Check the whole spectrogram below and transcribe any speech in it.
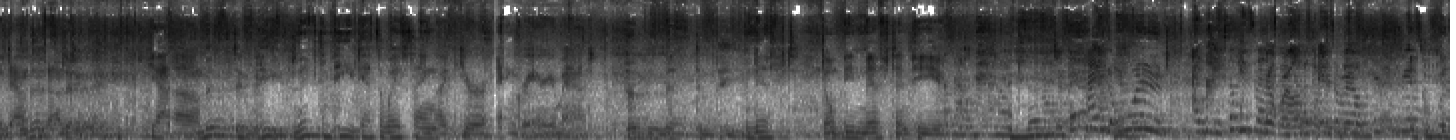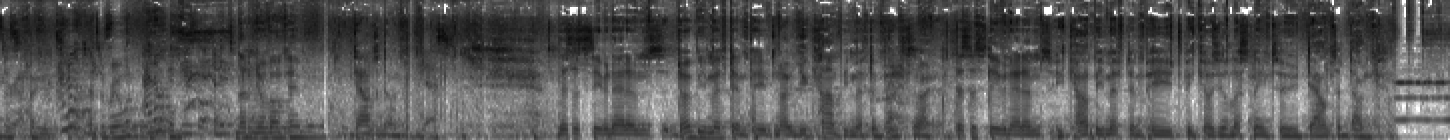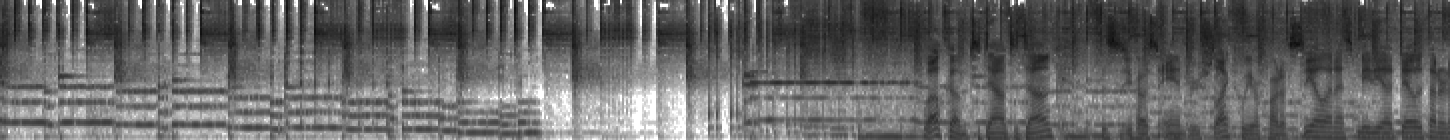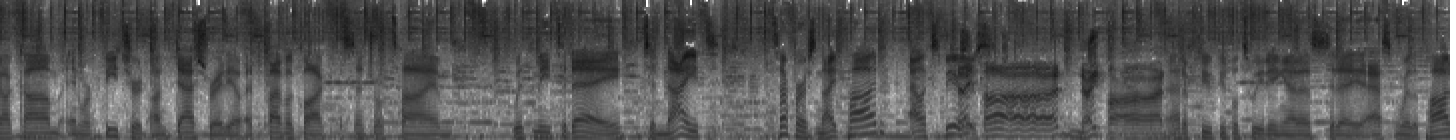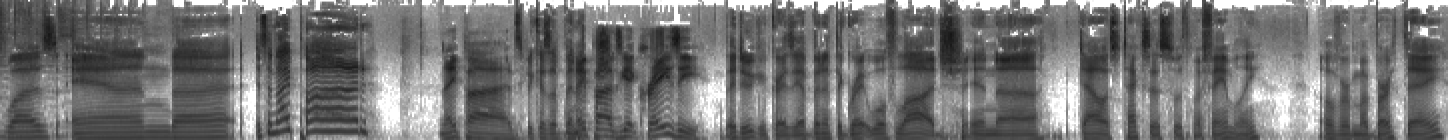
to down to Miffed down. and peeved. Yeah, um, Miffed and peeved. miffed and peeved. Yeah, it's a way of saying like you're angry or you're mad. Don't be miffed and peeved. Miffed. Don't be miffed and peeved. I know. word. I think so. It's the real world. It's a real. It's a real. It's, it's a real. I don't. That's a real one? I don't use it, but it's Not in your vocab? Down to dunk. Yes. This is Steven Adams. Don't be miffed and peeved. No, you can't be miffed and peeved. Sorry. This is Steven Adams. You can't be miffed and peeved because you're listening to Down to Dunk. Welcome to Down to Dunk. This is your host, Andrew Schlecht. We are part of CLNS Media, DailyThunder.com, and we're featured on Dash Radio at 5 o'clock Central Time. With me today, tonight, it's our first night pod, Alex Spears. Night pod, night pod. I had a few people tweeting at us today asking where the pod was, and uh, it's a night pod. Night pods. Because I've been Night pods get crazy. They do get crazy. I've been at the Great Wolf Lodge in uh, Dallas, Texas with my family over my birthday.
